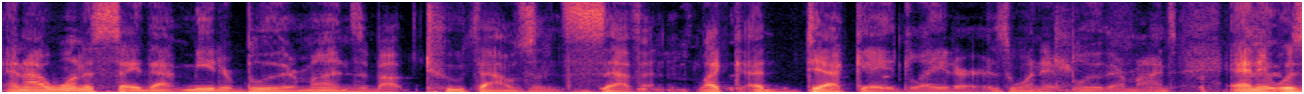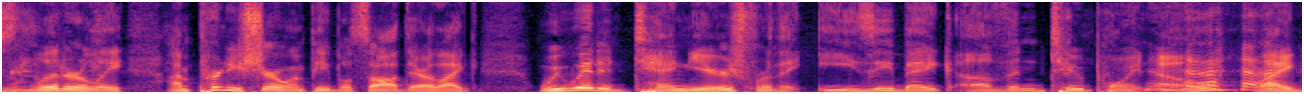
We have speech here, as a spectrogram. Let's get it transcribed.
And I want to say that meter blew their minds about 2007, like a decade later is when it blew their minds. And it was literally, I'm pretty sure when people saw it, they're like, "We waited 10 years for the Easy Bake Oven 2.0." Like,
